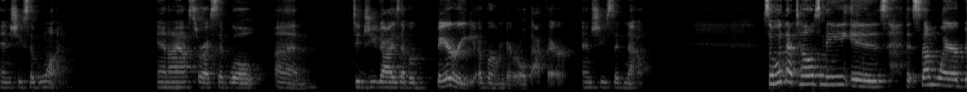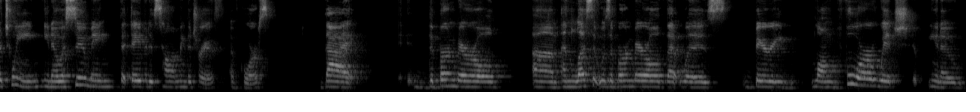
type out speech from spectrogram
and she said one. And I asked her, I said, well. Um, did you guys ever bury a burn barrel back there? And she said, no. So what that tells me is that somewhere between, you know, assuming that David is telling me the truth, of course, that the burn barrel, um, unless it was a burn barrel that was buried long before, which, you know,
